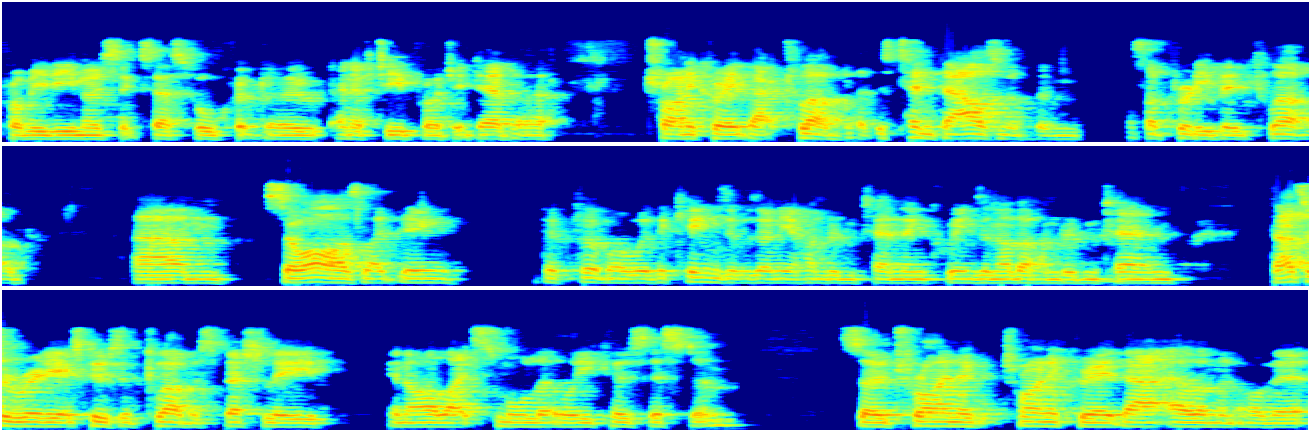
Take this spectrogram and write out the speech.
probably the most successful crypto NFT project ever. Trying to create that club, but there's 10,000 of them. That's a pretty big club. Um, so ours, like being the football with the Kings, it was only 110, then Queens another 110. That's a really exclusive club, especially in our like small little ecosystem. So trying to trying to create that element of it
